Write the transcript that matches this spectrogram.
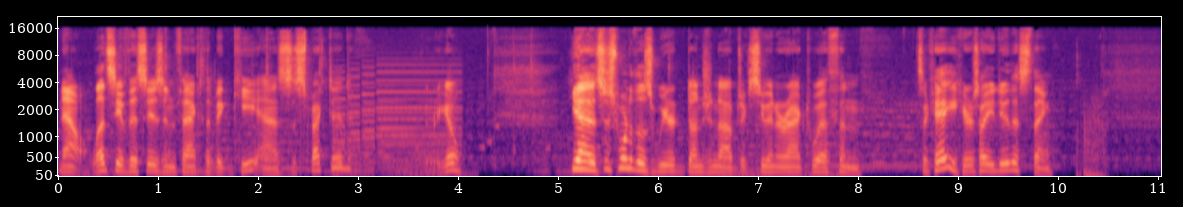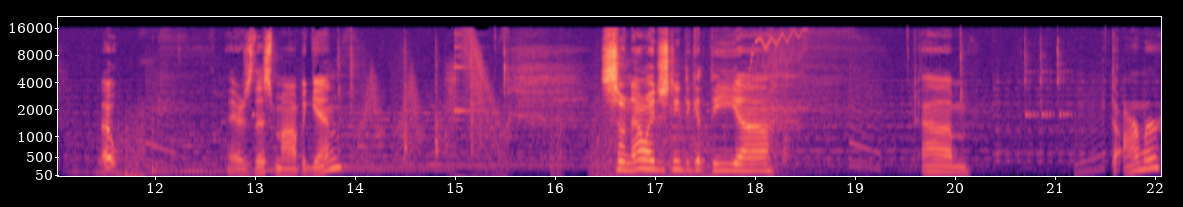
Now, let's see if this is, in fact, the big key, as suspected. There we go. Yeah, it's just one of those weird dungeon objects you interact with, and it's like, hey, here's how you do this thing. Oh. There's this mob again. So now I just need to get the, uh, um, the armor.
